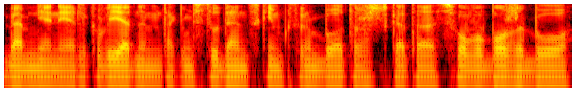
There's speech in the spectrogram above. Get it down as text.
we mnie, nie? Tylko w jednym takim studenckim, którym było troszeczkę to Słowo Boże było,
